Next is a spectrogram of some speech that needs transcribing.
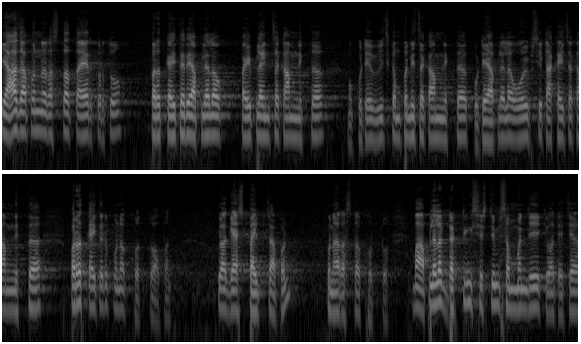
की आज आपण रस्ता तयार करतो परत काहीतरी आपल्याला पाईपलाईनचं काम निघतं मग कुठे वीज कंपनीचं काम निघतं कुठे आपल्याला ओ एफ सी टाकायचं काम निघतं परत काहीतरी पुन्हा खोदतो आपण. किंवा गॅस पाईपचा आपण पुन्हा रस्ता खोदतो. मग आपल्याला डक्टिंग सिस्टीम संबंधी किंवा त्याच्या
